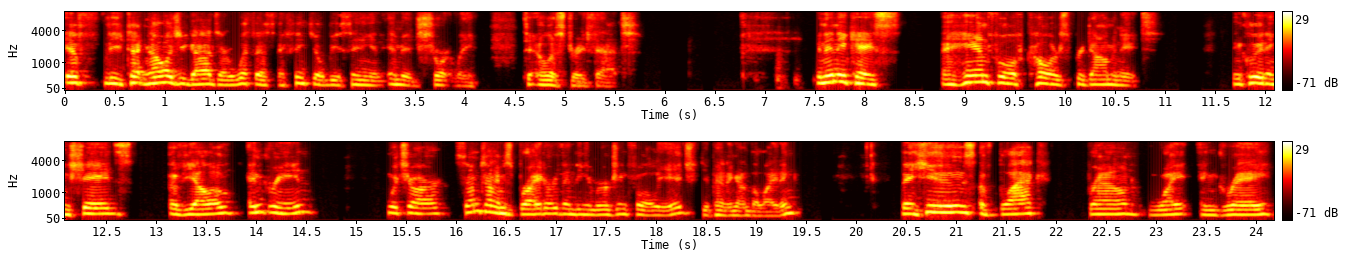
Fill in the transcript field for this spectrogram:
If the technology gods are with us, I think you'll be seeing an image shortly to illustrate that. In any case, a handful of colors predominate, including shades of yellow and green, which are sometimes brighter than the emerging foliage, depending on the lighting. The hues of black, brown, white, and gray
